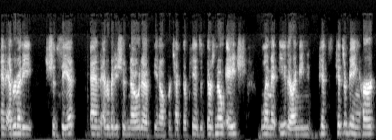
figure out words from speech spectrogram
and everybody should see it and everybody should know to you know protect their kids there's no age limit either i mean kids kids are being hurt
